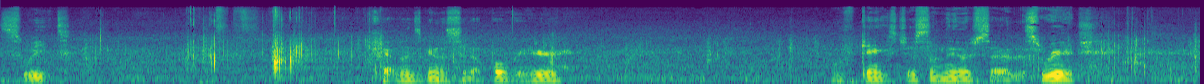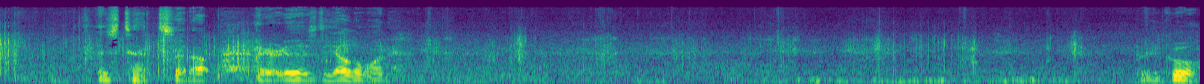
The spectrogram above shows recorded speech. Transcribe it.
Sweet. Kevin's gonna sit up over here. Wolfgang's just on the other side of this ridge. His tent set up. There it is, the other one. Pretty cool.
